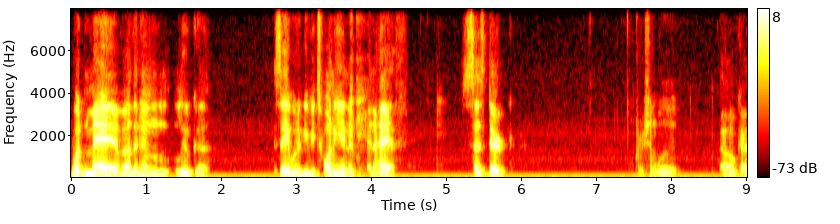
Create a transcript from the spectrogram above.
what Mav other than Luka is able to give you 20 and a, and a half since Dirk? Christian Wood, Oh, okay.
